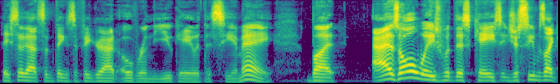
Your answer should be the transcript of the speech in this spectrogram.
they still got some things to figure out over in the UK with the CMA but as always with this case, it just seems like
